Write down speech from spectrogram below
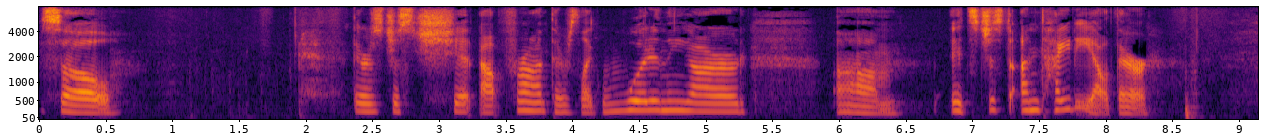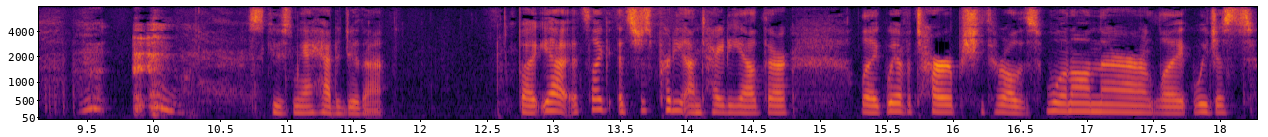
So there's just shit out front. There's like wood in the yard. Um, it's just untidy out there. Excuse me, I had to do that. But yeah, it's like it's just pretty untidy out there. Like we have a tarp, she threw all this wood on there. Like we just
